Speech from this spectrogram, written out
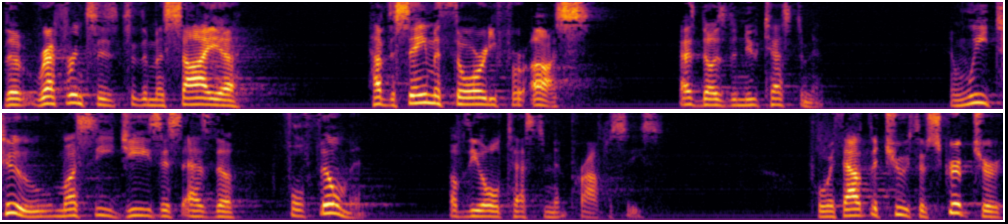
The references to the Messiah have the same authority for us as does the New Testament. And we too must see Jesus as the fulfillment of the Old Testament prophecies. For without the truth of Scripture,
